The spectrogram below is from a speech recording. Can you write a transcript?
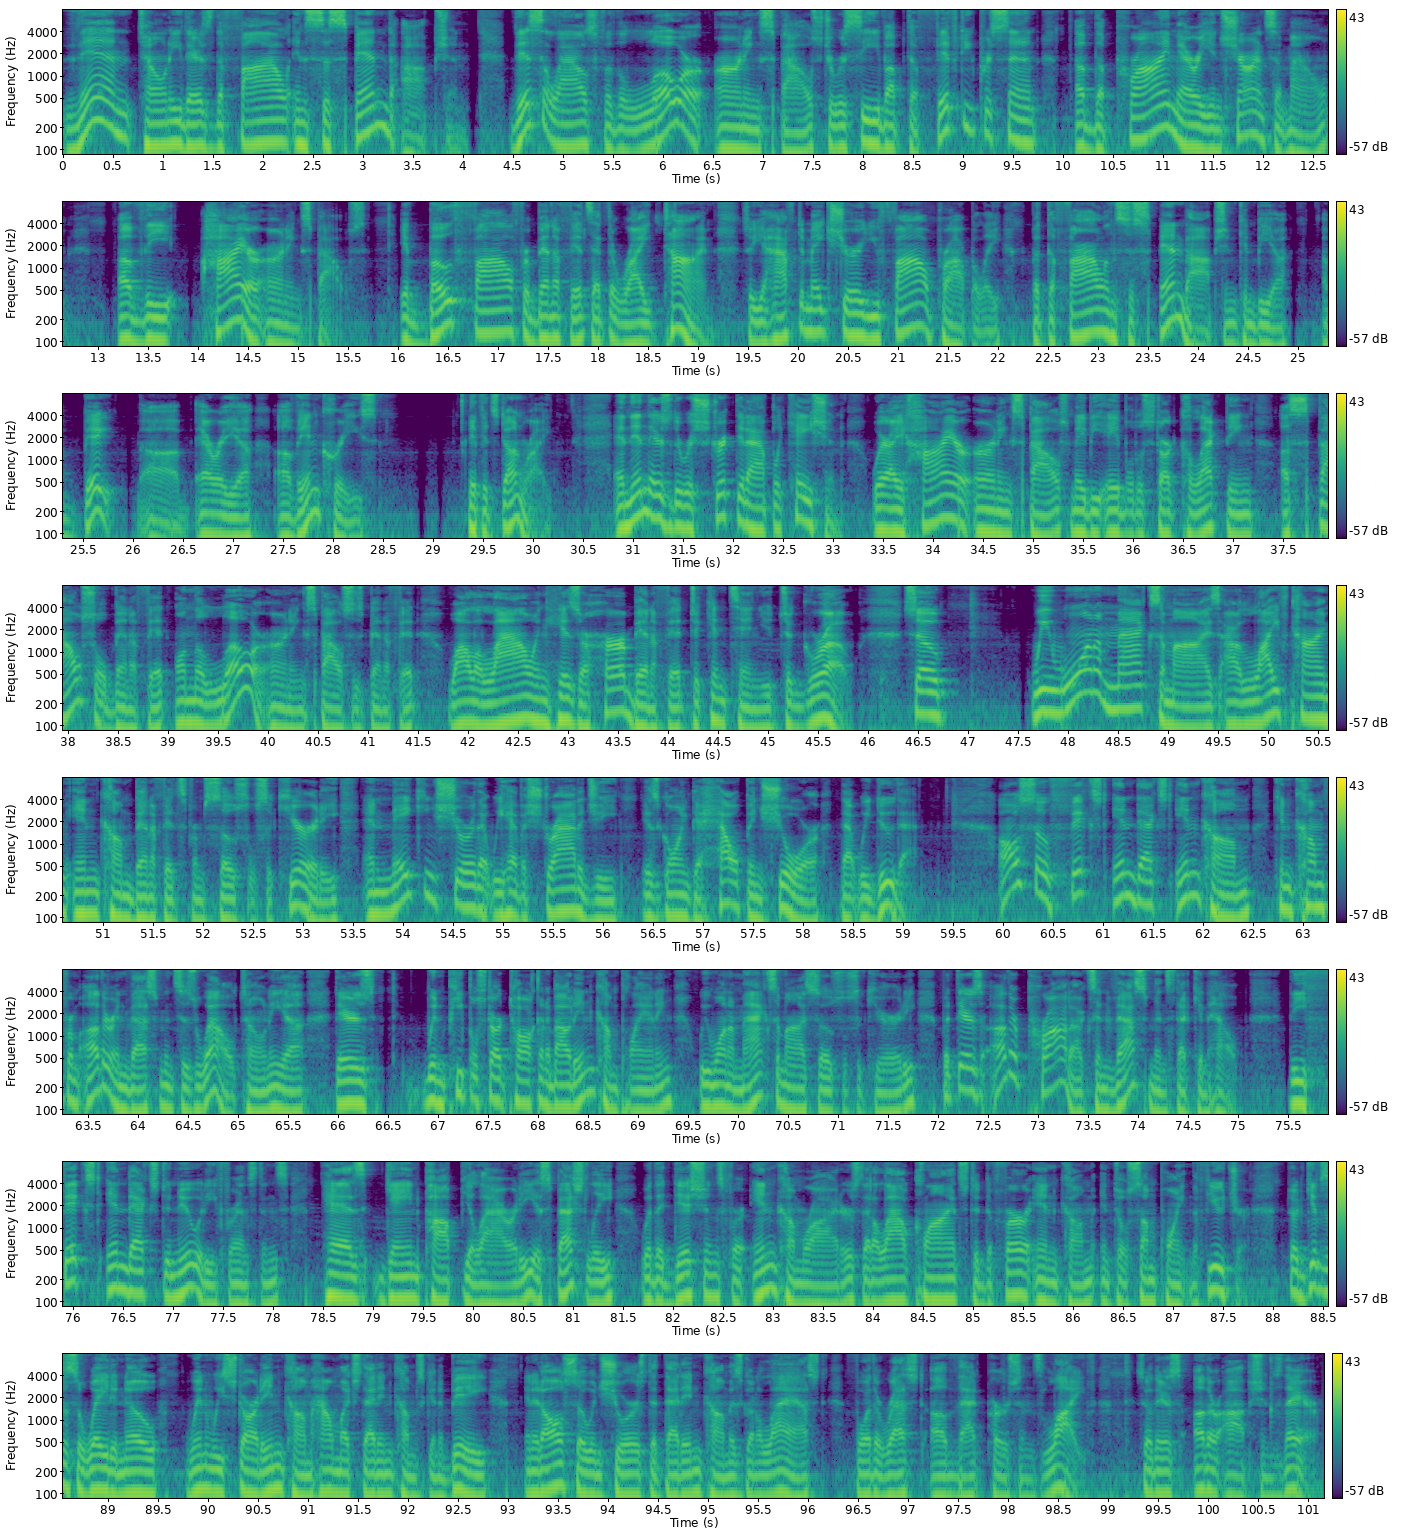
Then, Tony, there's the file and suspend option. This allows for the lower earning spouse to receive up to 50% of the primary insurance amount of the higher earning spouse if both file for benefits at the right time. So you have to make sure you file properly, but the file and suspend option can be a, a big uh, area of increase if it's done right. And then there's the restricted application, where a higher earning spouse may be able to start collecting a spousal benefit on the lower earning spouse's benefit while allowing his or her benefit to continue to grow. So, we want to maximize our lifetime income benefits from Social Security, and making sure that we have a strategy is going to help ensure that we do that. Also, fixed indexed income can come from other investments as well, Tony. Uh, there's when people start talking about income planning, we want to maximize Social Security, but there's other products, investments that can help. The fixed indexed annuity, for instance, has gained popularity, especially with additions for income riders that allow clients to defer income until some point in the future. So it gives us a way to know when we start income how much that income is going to be, and it also ensures that that income is going to last for the rest of that person's life. So there's other options there.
